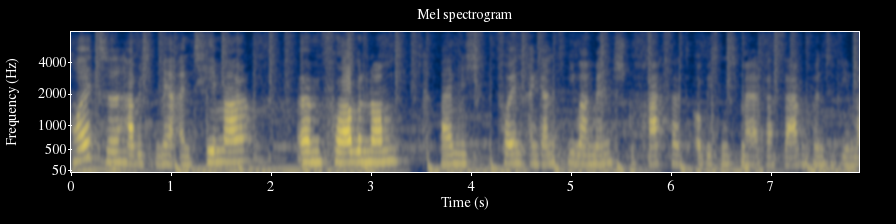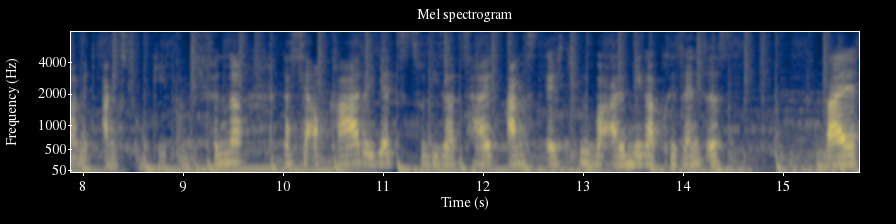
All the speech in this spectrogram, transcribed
heute habe ich mir ein Thema ähm, vorgenommen, weil mich vorhin ein ganz lieber Mensch gefragt hat, ob ich nicht mehr etwas sagen könnte, wie man mit Angst umgeht. Und ich finde, dass ja auch gerade jetzt zu dieser Zeit Angst echt überall mega präsent ist, weil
